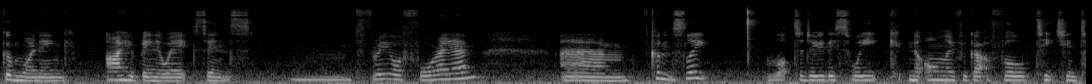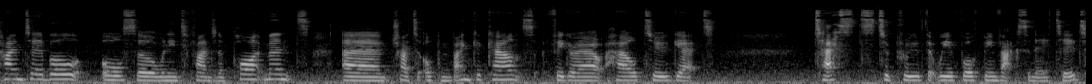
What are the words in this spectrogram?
Good morning. I have been awake since um, 3 or 4 a.m. Um, couldn't sleep. A lot to do this week. Not only have we got a full teaching timetable, also we need to find an appointment, um, try to open bank accounts, figure out how to get tests to prove that we have both been vaccinated,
